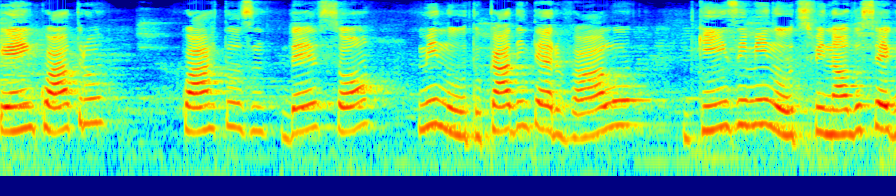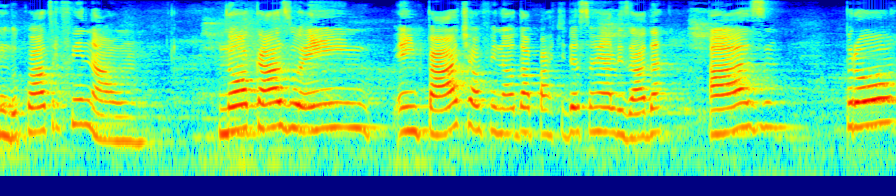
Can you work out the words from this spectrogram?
em quatro quartos de só minuto. Cada intervalo 15 minutos. Final do segundo, quatro final. No caso em empate, ao final da partida são realizadas as pro,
